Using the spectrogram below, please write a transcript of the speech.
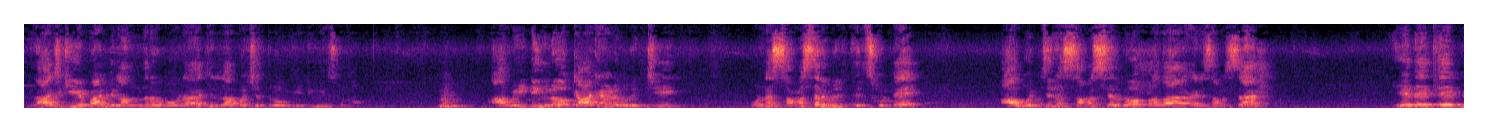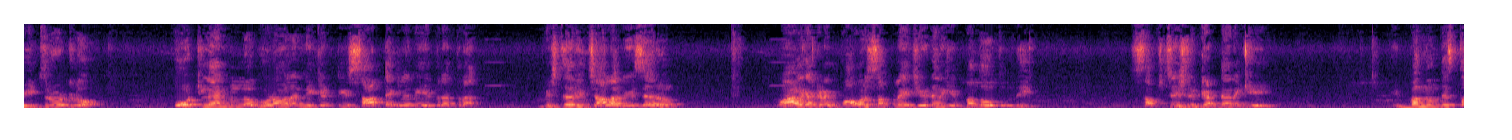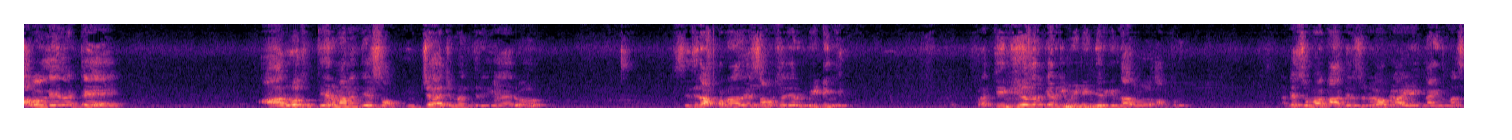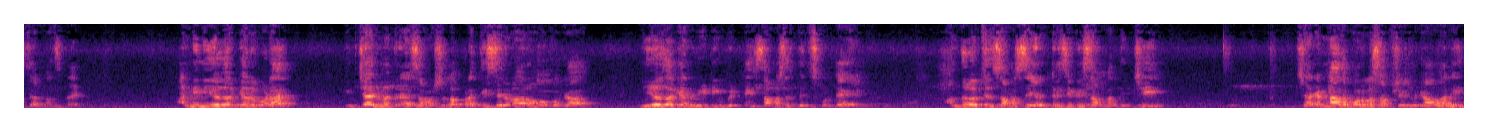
రాజకీయ పార్టీలు అందరూ కూడా జిల్లా పరిషత్లో మీటింగ్ తీసుకున్నాం. ఆ మీటింగ్లో కాకినాడ గురించి ఉన్న సమస్యల గురించి తెలుసుకుంటే ఆ వచ్చిన సమస్యల్లో ప్రధానమైన సమస్య ఏదైతే బీచ్ రోడ్లో పోర్ట్ ల్యాండ్లో గొడవలన్నీ కట్టి సార్టెక్లని ఇతరత్ర మిషనరీ చాలా వేశారు. వాళ్ళకి అక్కడ పవర్ సప్లై చేయడానికి ఇబ్బంది అవుతుంది. సబ్స్టేషన్ కట్టడానికి ఇబ్బంది ఉంది స్థలం లేదంటే ఆ రోజు తీర్మానం చేసాం ఇన్ఛార్జ్ మంత్రి గారు సిదిర అప్పలరాజు గారి సమక్షంలో జరిగిన మీటింగ్ ప్రతి నియోజకవర్గానికి మీటింగ్ జరిగింది ఆ రోజు అప్పుడు. అంటే సుమారు నాకు తెలిసిన ఒక eight nine months ten months back. అన్ని నియోజకవర్గాలు కూడా ఇన్ఛార్జ్ మంత్రి గారి సమక్షంలో ప్రతి శనివారం ఒక్కొక్క నియోజకవర్గాన్ని మీటింగ్ పెట్టి సమస్యలు తెలుసుకుంటే అందులో వచ్చిన సమస్య ఎలక్ట్రిసిటీకి సంబంధించి జగన్నాథపురంలో సబ్స్టేషన్ కావాలి.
